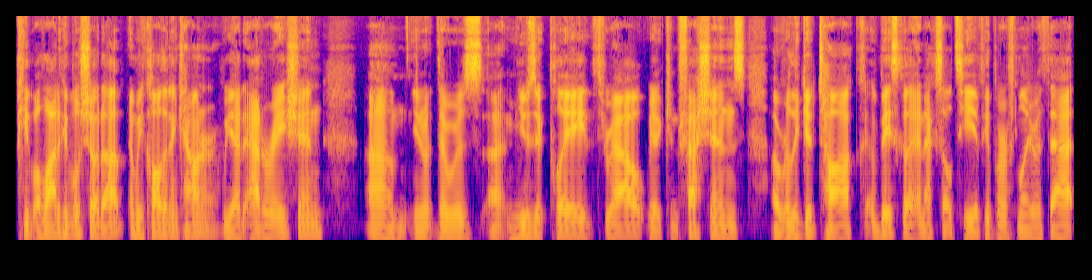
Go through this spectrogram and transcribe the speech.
people, a lot of people showed up, and we called it encounter. We had adoration. Um, you know, there was uh, music played throughout. We had confessions, a really good talk, basically an XLT if people are familiar with that.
